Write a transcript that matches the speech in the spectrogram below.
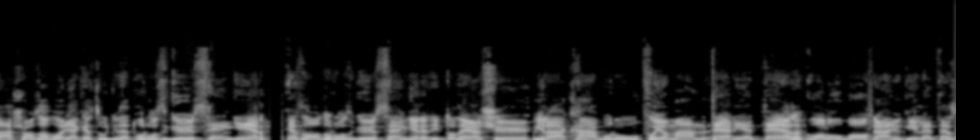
támadással zavarják ezt úgynevezett orosz gőzhengert, ez az orosz gőzhenger, ez itt az első világháború folyamán terjedt el, valóban rájuk illet ez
